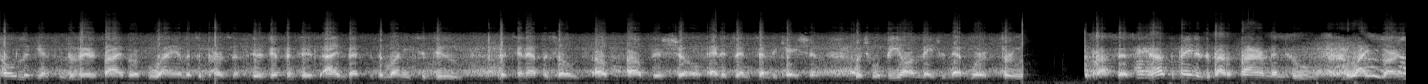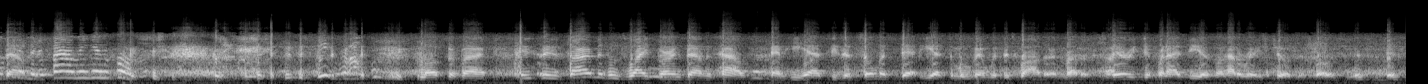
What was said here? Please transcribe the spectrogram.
totally against the very fiber of who I am as a person. The I invested the money to do the 10 episodes of, of this show, and it's in syndication, which will be on major network through the process. House of Payne is about a fireman whose wife burns gonna down. put him in a fireman uniform? He's wrong. Lost her mind. He's a fireman whose wife burns down his house, and he has he's in so much debt he has to move in with his father and mother. Very different ideas on how to raise children. So it's it's, it's,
